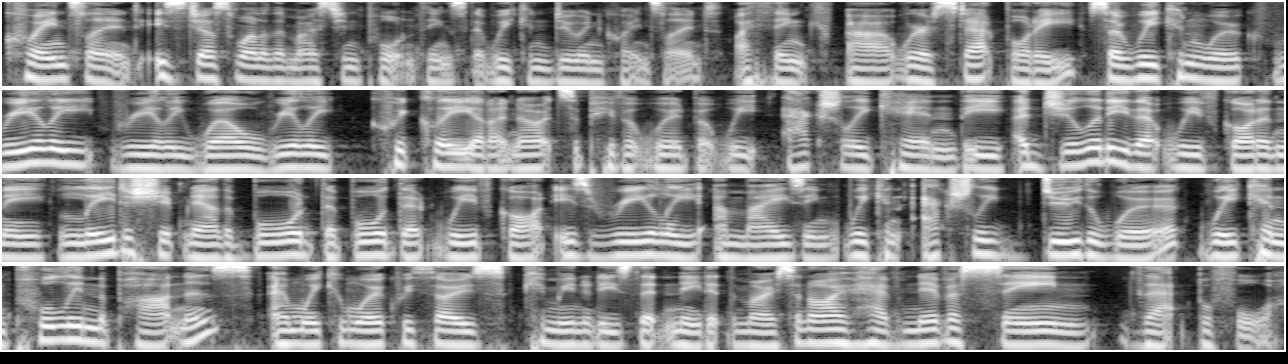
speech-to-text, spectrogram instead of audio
Queensland is just one of the most important things that we can do in Queensland. I think uh, we're a stat body, so we can work really, really well, really quickly. And I know it's a pivot word, but we actually can. The agility that we've got and the leadership now, the board, the board that we've got is really amazing. We can actually do the work. We can pull in the partners and we can work with those communities that need it the most. And I have never seen that before.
